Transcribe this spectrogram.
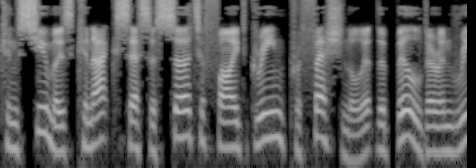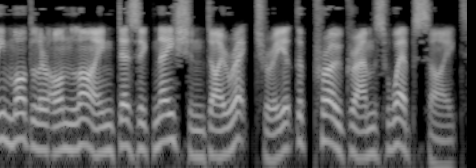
Consumers can access a certified green professional at the Builder and Remodeler Online designation directory at the program's website.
